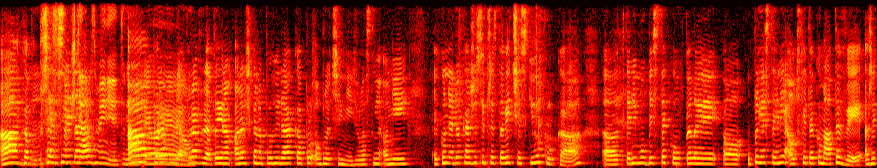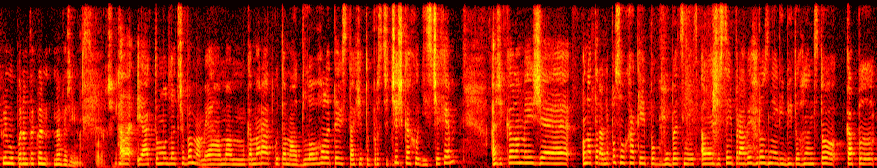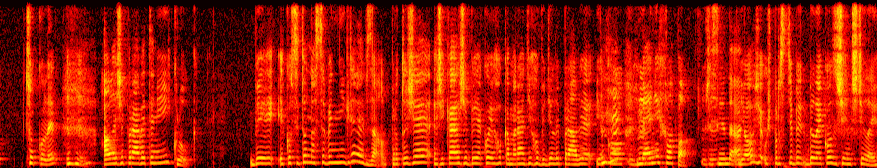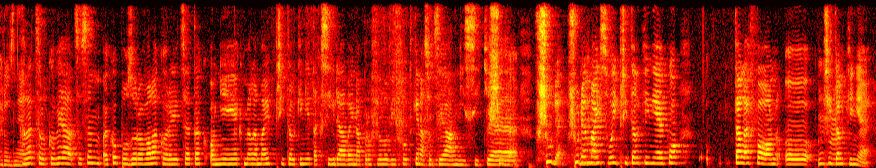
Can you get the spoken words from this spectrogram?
A kap, mm-hmm. přesně tak. chtěla zmínit. No. A jo, pravda, jo, jo. pravda. Tady nám Aneška napovídá couple oblečení, že vlastně oni jako nedokážu si představit českého kluka, eh, kterýmu byste koupili uh, úplně stejný outfit, jako máte vy a řekli mu potom takhle na veřejnost společně. Ale já k tomuhle třeba mám. Já mám kamarádku, ta má dlouholetý vztah, je to prostě Češka, chodí s Čechem a říkala mi, že ona teda neposlouchá K-pop vůbec nic, ale že se jí právě hrozně líbí tohle z toho couple cokoliv, mm-hmm. ale že právě ten její kluk by jako si to na sebe nikdy nevzal, protože říká, že by jako jeho kamarádi ho viděli právě jako mm-hmm. méně chlapa. Přesně tak. Jo, že už prostě by byl jako zženštilej hrozně. Ale celkově, já co jsem jako pozorovala Korejce, tak oni, jakmile mají přítelkyni, tak si jich dávají na profilové fotky, na sociální sítě. Všude. Všude. Všude mm-hmm. mají svoji přítelkyně jako telefon, uh, mm-hmm. přítelkyně.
